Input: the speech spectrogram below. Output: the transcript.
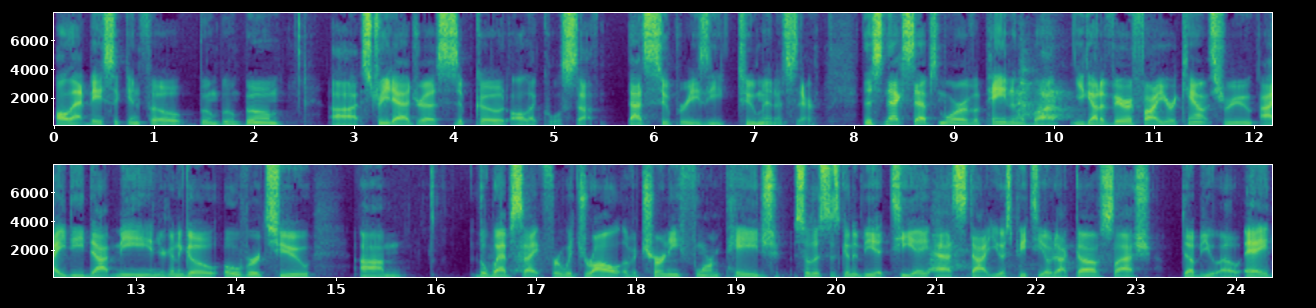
All that basic info, boom, boom, boom. Uh, street address, zip code, all that cool stuff. That's super easy, two minutes there. This next step's more of a pain in the butt. You got to verify your account through ID.me, and you're going to go over to um, the website for withdrawal of attorney form page. So this is going to be at tas.uspto.gov slash WOA.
